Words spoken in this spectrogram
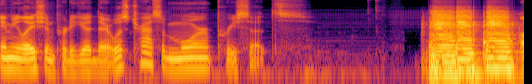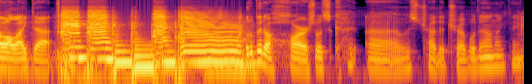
emulation pretty good there. Let's try some more presets. Oh, I like that. A little bit of harsh. Let's uh, let's try the treble down. I think.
